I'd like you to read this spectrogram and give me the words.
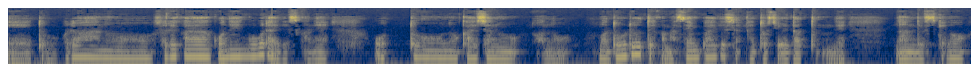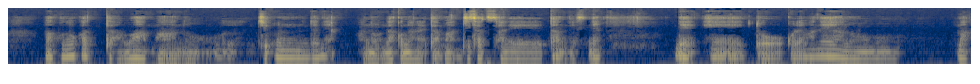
えっ、ー、と、これはあの、それから5年後ぐらいですかね、夫の会社の、あの、まあ、同僚っていうか、まあ、先輩ですよね、年上だったので、なんですけど、まあ、この方は、まあ、あの、自分でね、あの、亡くなられた、まあ、自殺されたんですね。で、えっ、ー、と、これはね、あの、まあ、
